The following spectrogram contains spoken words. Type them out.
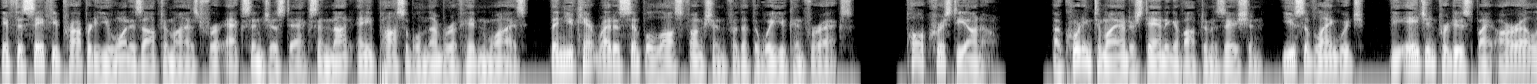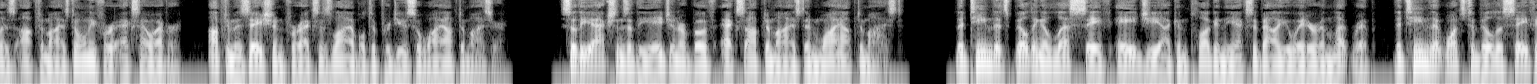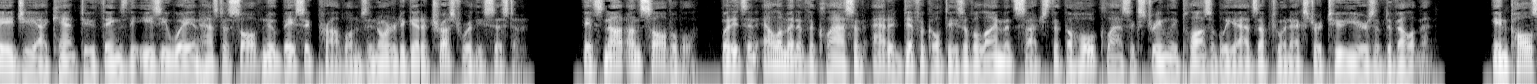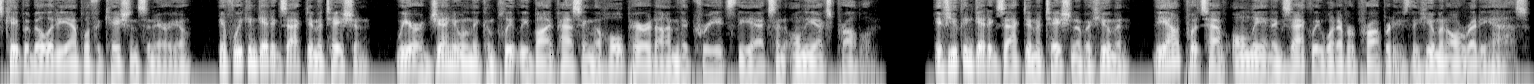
If the safety property you want is optimized for x and just x and not any possible number of hidden y's, then you can't write a simple loss function for that the way you can for x. Paul Christiano. According to my understanding of optimization, use of language, the agent produced by RL is optimized only for x, however, optimization for x is liable to produce a y optimizer. So the actions of the agent are both x optimized and y optimized. The team that's building a less safe AGI can plug in the X evaluator and let rip, the team that wants to build a safe AGI can't do things the easy way and has to solve new basic problems in order to get a trustworthy system. It's not unsolvable, but it's an element of the class of added difficulties of alignment such that the whole class extremely plausibly adds up to an extra two years of development. In Paul's capability amplification scenario, if we can get exact imitation, we are genuinely completely bypassing the whole paradigm that creates the X and only X problem. If you can get exact imitation of a human, the outputs have only and exactly whatever properties the human already has.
